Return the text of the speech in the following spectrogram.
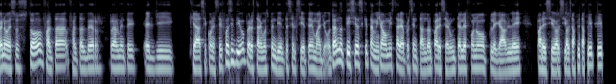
bueno, eso es todo. Falta, falta ver realmente LG qué hace con este dispositivo, pero estaremos pendientes el 7 de mayo. Otras noticias que también Xiaomi estaría presentando al parecer un teléfono plegable parecido al Flip Flip Flip,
